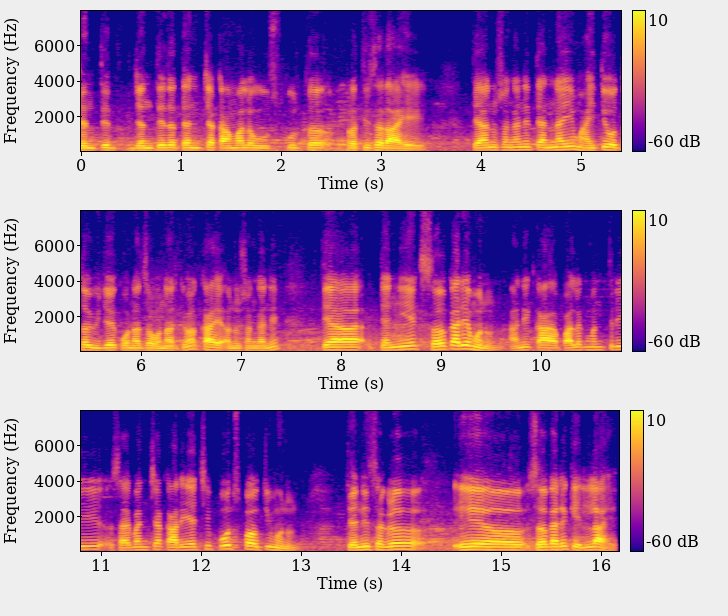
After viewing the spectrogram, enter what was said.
जनते जनतेचा त्यांच्या कामाला उत्स्फूर्त प्रतिसाद आहे. त्या अनुषंगाने त्यांनाही माहिती होतं विजय कोणाचा होणार किंवा काय अनुषंगाने. त्या त्यांनी एक सहकार्य म्हणून आणि का पालकमंत्री साहेबांच्या कार्याची पोचपावती म्हणून त्यांनी सगळं हे सहकार्य केलेलं आहे.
